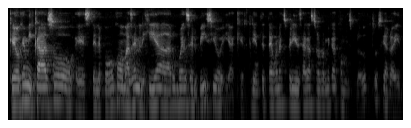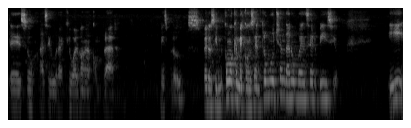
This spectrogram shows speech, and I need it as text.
creo que en mi caso este, le pongo como más energía a dar un buen servicio y a que el cliente tenga una experiencia gastronómica con mis productos y a raíz de eso asegurar que vuelvan a comprar mis productos. Pero sí como que me concentro mucho en dar un buen servicio. Y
